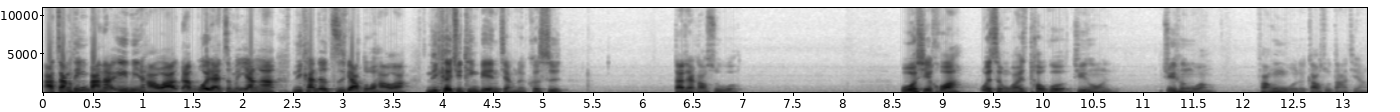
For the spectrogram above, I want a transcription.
啊，涨停板啊，域名好啊，然后未来怎么样啊？你看这指标多好啊，你可以去听别人讲的。可是大家告诉我，我有些话为什么我还是透过聚丰？聚亨网访问我的，告诉大家，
